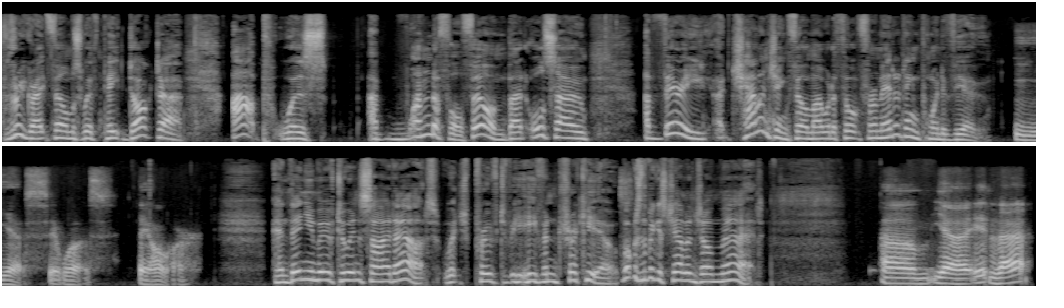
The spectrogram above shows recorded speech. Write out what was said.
three great films with Pete Docter. Up was a wonderful film, but also a very challenging film, I would have thought, from an editing point of view. Yes, it was. They all are. And then you moved to Inside Out, which proved to be even trickier. What was the biggest challenge on that? Um, yeah, it, that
